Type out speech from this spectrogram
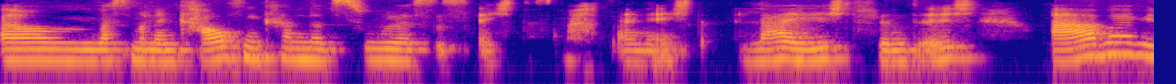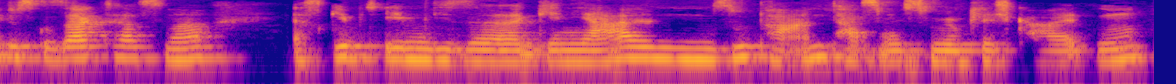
ähm, was man dann kaufen kann dazu, das ist echt, das macht eine echt leicht, finde ich. Aber wie du es gesagt hast, ne, es gibt eben diese genialen, super Anpassungsmöglichkeiten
